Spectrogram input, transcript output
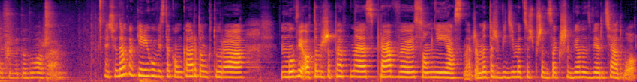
Ja sobie to odłożę. Siódemka kielichów jest taką kartą, która mówi o tym, że pewne sprawy są niejasne, że my też widzimy coś przez zakrzywione zwierciadło,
